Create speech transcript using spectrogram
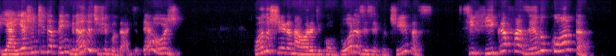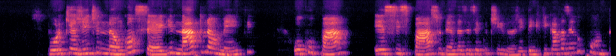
E aí a gente ainda tem grandes dificuldades, até hoje. Quando chega na hora de compor as executivas, se fica fazendo conta porque a gente não consegue naturalmente ocupar esse espaço dentro das executivas. A gente tem que ficar fazendo conta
